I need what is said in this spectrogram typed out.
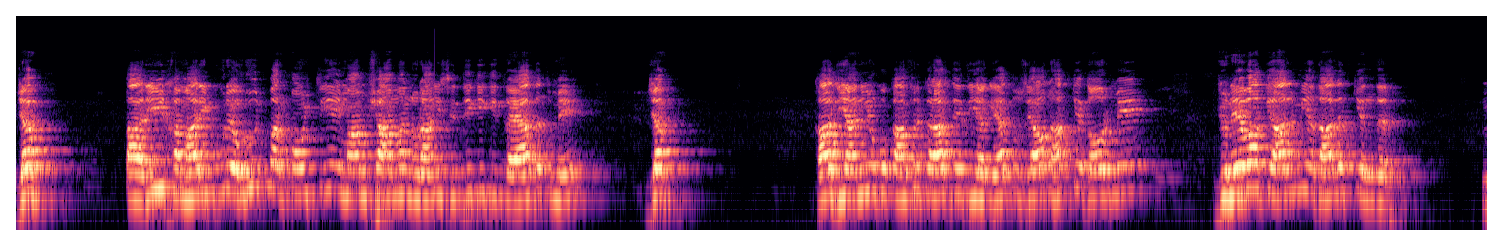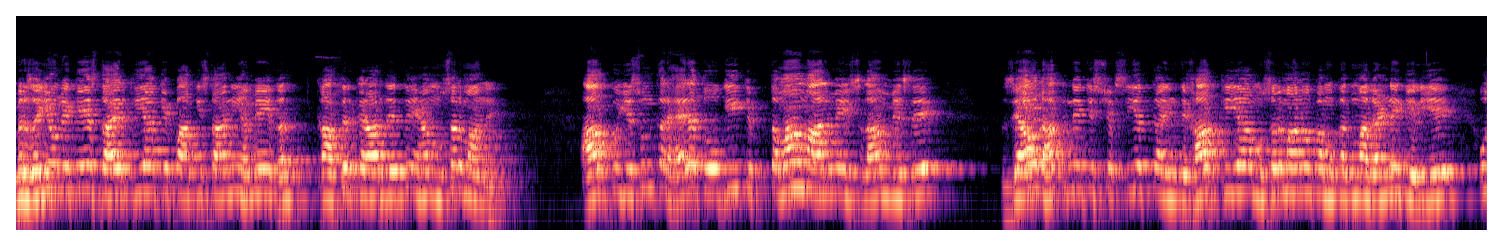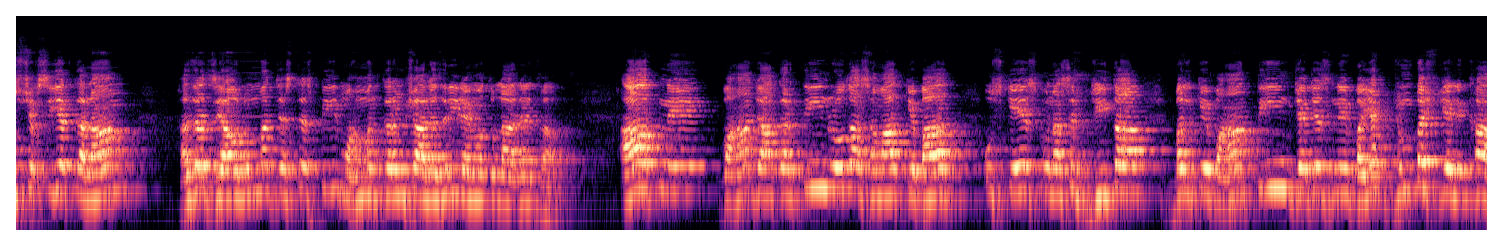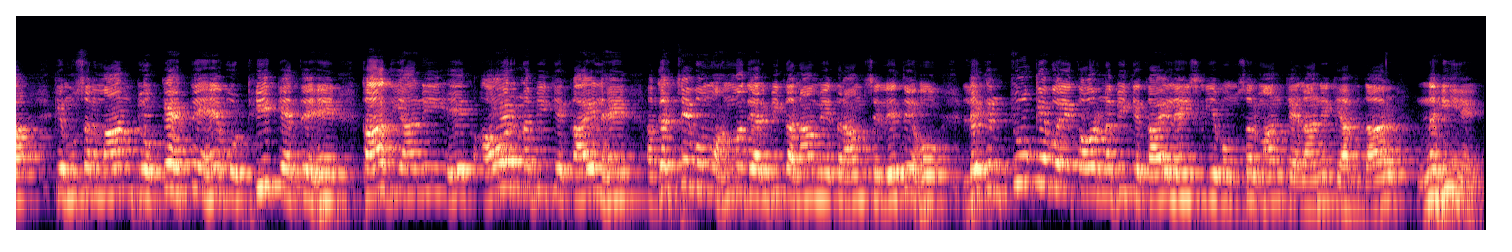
جب تاریخ ہماری پورے عروج پر پہنچتی ہے امام شاہ احمد نورانی صدیقی کی قیادت میں، جب قادیانیوں کو کافر قرار دے دیا گیا تو ضیاء الحق کے دور میں جنیوا کی عالمی عدالت کے اندر مرزائیوں نے کیس دائر کیا کہ پاکستانی ہمیں غلط کافر قرار دیتے ہیں، ہم مسلمان ہیں۔ آپ کو یہ سن کر حیرت ہوگی کہ تمام عالم اسلام میں سے ضیاء الحق نے جس شخصیت کا انتخاب کیا مسلمانوں کا مقدمہ لڑنے کے لیے، اس شخصیت کا نام حضرت ضیاء الامت جسٹس پیر محمد کرم شاہ لذری رحمۃ اللہ علیہ تھا۔ آپ نے وہاں جا کر تین روزہ سماعت کے بعد اس کیس کو نہ صرف جیتا بلکہ وہاں تین ججز نے بیک جنبش یہ لکھا کہ مسلمان جو کہتے ہیں وہ ٹھیک کہتے ہیں۔ قادیانی ایک اور نبی کے قائل ہیں۔ اگرچہ وہ محمد عربی کا نام احترام سے لیتے ہوں، لیکن چونکہ وہ ایک اور نبی کے قائل ہیں، اس لیے وہ مسلمان کہلانے کے حقدار نہیں ہیں۔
